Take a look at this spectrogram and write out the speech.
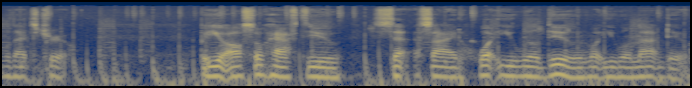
Well, that's true. But you also have to set aside what you will do and what you will not do.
